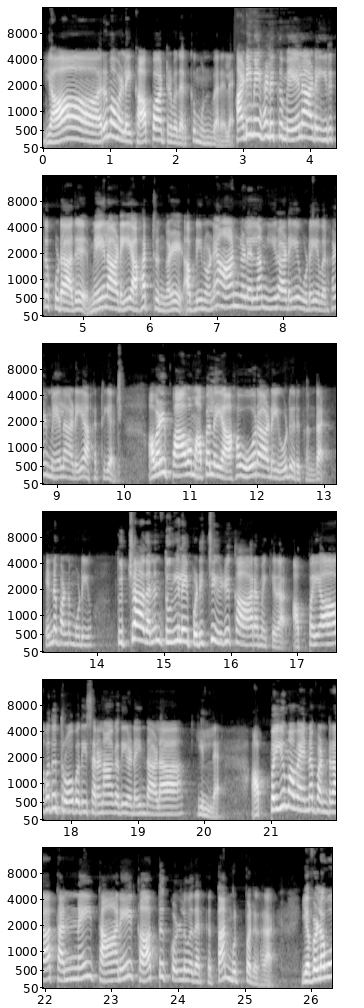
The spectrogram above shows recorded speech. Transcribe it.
யாரும் அவளை காப்பாற்றுவதற்கு முன்வரல. அடிமைகளுக்கு மேலாடை இருக்கக்கூடாது. மேலாடையை அகற்றுங்கள் அப்படின்னு ஆண்கள் எல்லாம் ஈராடையே உடையவர்கள் மேலாடையை அகற்றியாச்சு. அவள் பாவம் அபலையாக ஓராடையோடு இருக்கின்றாள். என்ன பண்ண முடியும்? துச்சாதனன் துகிலை பிடிச்சு இழுக்க ஆரம்பிக்கிறார். அப்பயாவது திரௌபதி சரணாகதி அடைந்தாளா? இல்லை. அப்பையும் அவன் என்ன பண்ணுறா தன்னை தானே காத்து கொள்ளுவதற்குத்தான் முற்படுகிறாள். எவ்வளவோ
